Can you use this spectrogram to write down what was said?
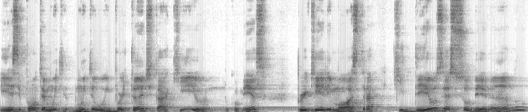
E esse ponto é muito, muito importante, tá aqui no começo, porque ele mostra que Deus é soberano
